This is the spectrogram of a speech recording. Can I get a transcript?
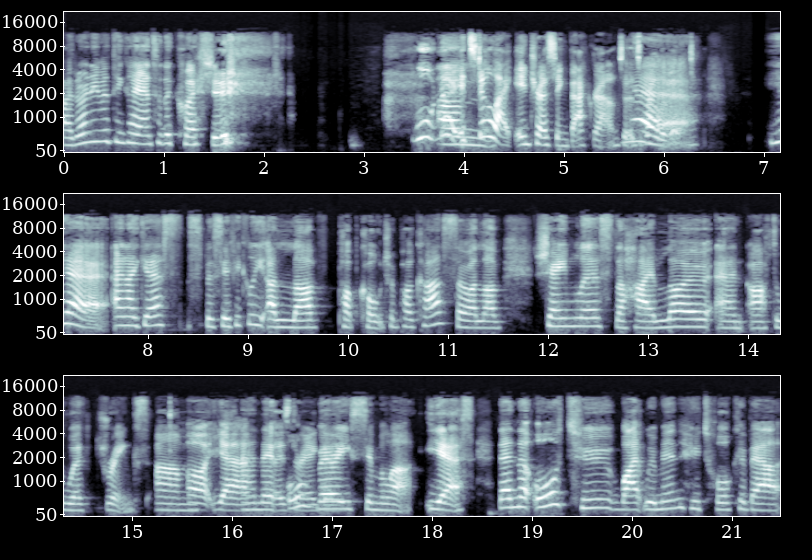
I don't even think I answered the question. well, no, it's Um, still like interesting background, so it's relevant. Yeah, and I guess specifically, I love pop culture podcasts. So I love Shameless, The High Low, and After Work Drinks. Um, Oh yeah, and they're all very good. similar. Yes. Then they're all two white women who talk about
